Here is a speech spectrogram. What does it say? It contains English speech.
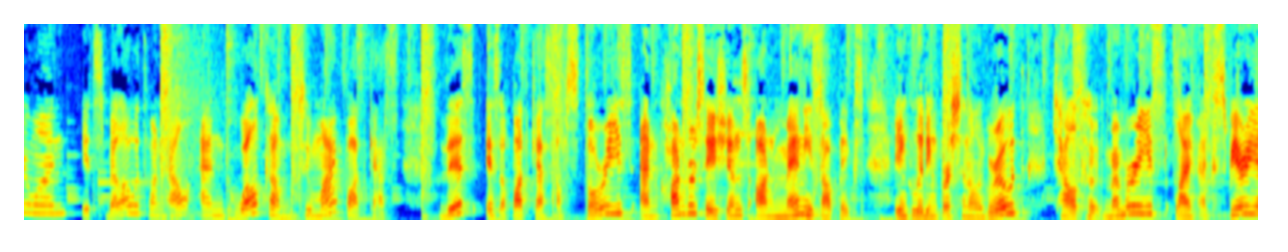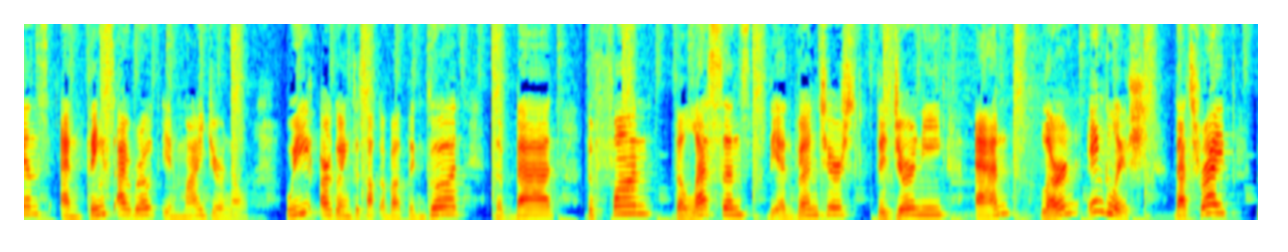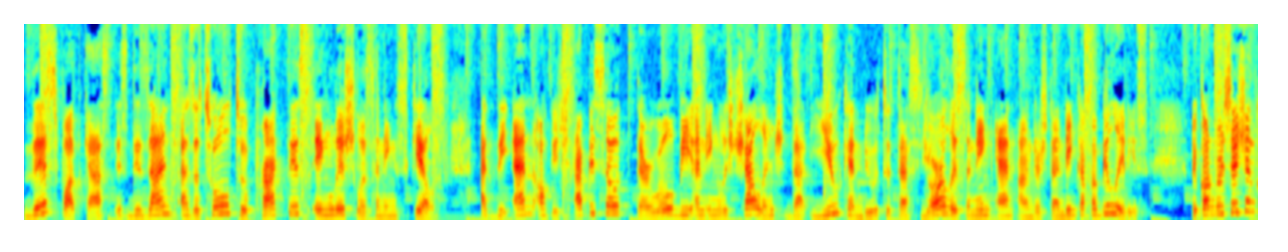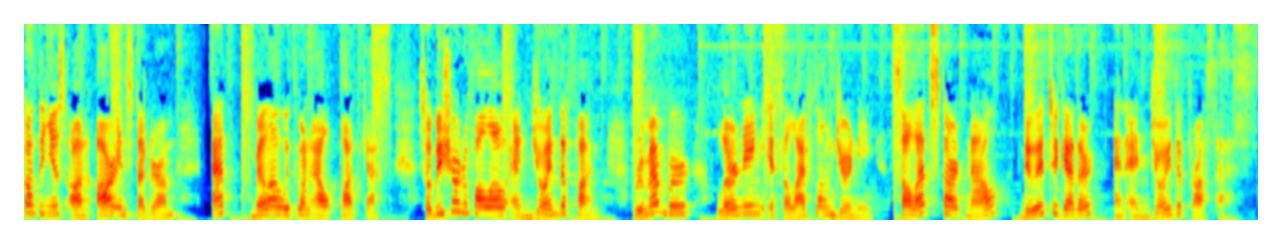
everyone, it's Bela with one L, and welcome to my podcast. This is a podcast of stories and conversations on many topics, including personal growth, childhood memories, life experience, and things I wrote in my journal. We are going to talk about the good, the bad, the fun, the lessons, the adventures, the journey, and learn English. That's right. This podcast is designed as a tool to practice English listening skills. At the end of each episode, there will be an English challenge that you can do to test your listening and understanding capabilities. The conversation continues on our Instagram at Bela with one L podcast. So be sure to follow and join the fun. Remember, learning is a lifelong journey. So let's start now, do it together, and enjoy the process.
